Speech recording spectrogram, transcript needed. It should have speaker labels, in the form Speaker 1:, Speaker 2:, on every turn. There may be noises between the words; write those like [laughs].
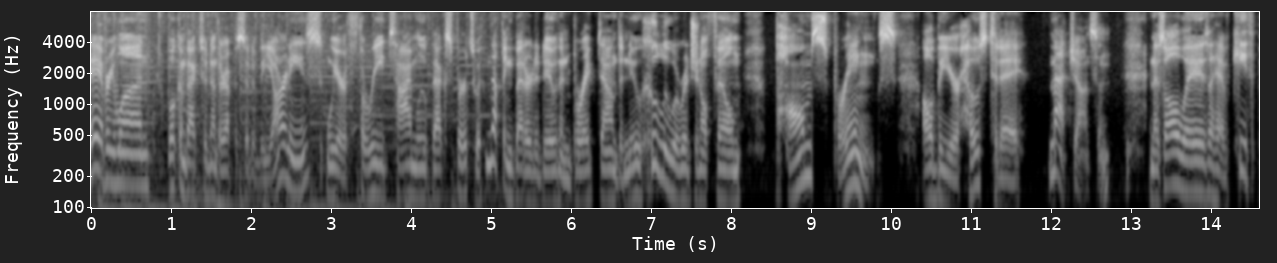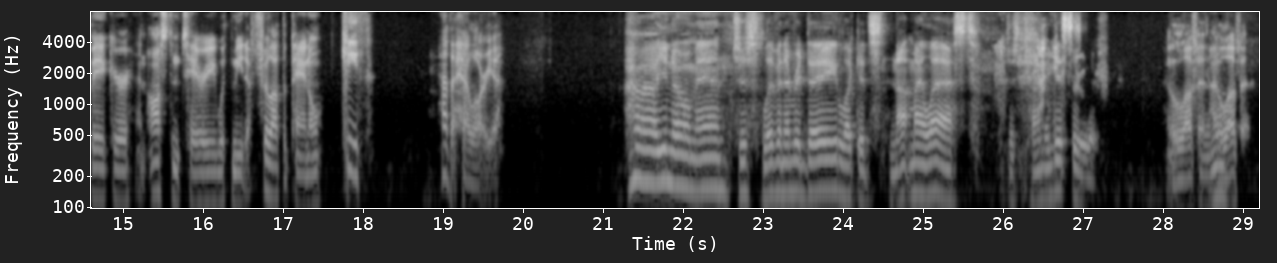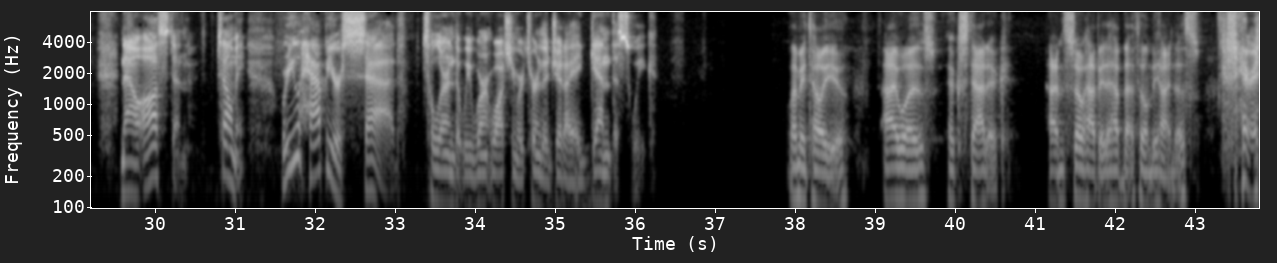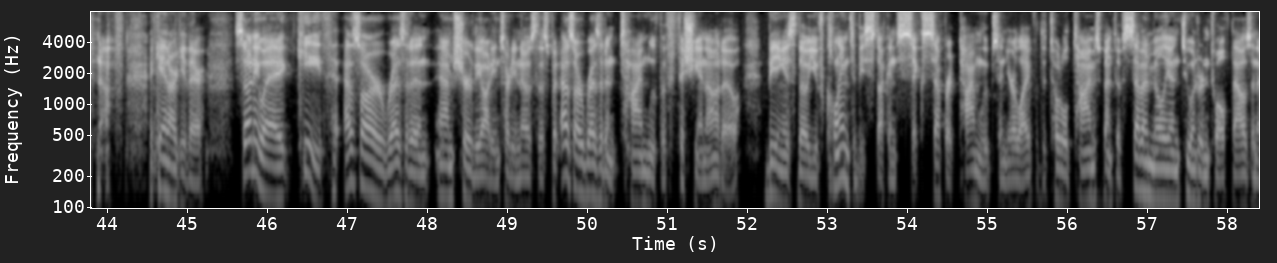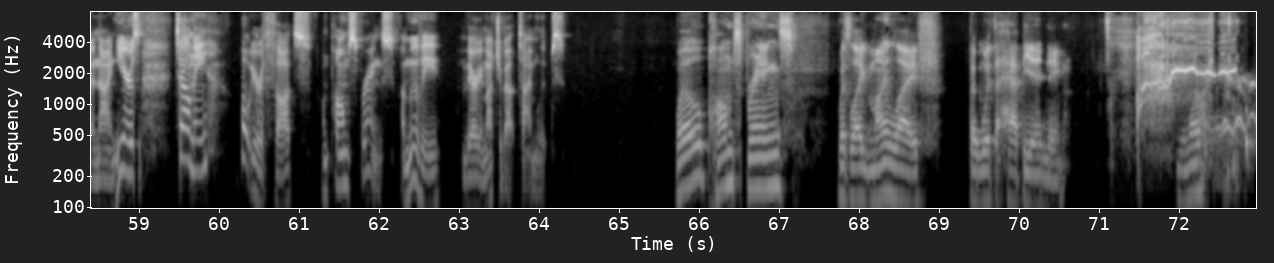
Speaker 1: Hey everyone! Welcome back to another episode of The Yarnies. We are three time loop experts with nothing better to do than break down the new Hulu original film, Palm Springs. I'll be your host today, Matt Johnson. And as always, I have Keith Baker and Austin Terry with me to fill out the panel. Keith, how the hell are you?
Speaker 2: Uh, you know, man, just living every day like it's not my last. Just trying to get through it.
Speaker 1: I love it. I love it. Now, Austin, tell me, were you happy or sad to learn that we weren't watching Return of the Jedi again this week?
Speaker 3: Let me tell you, I was ecstatic. I'm so happy to have that film behind us. [laughs]
Speaker 1: Fair enough. I can't argue there. So, anyway, Keith, as our resident, I'm sure the audience already knows this, but as our resident time loop aficionado, being as though you've claimed to be stuck in six separate time loops in your life with a total time spent of 7,212,009 years, tell me, what were your thoughts on Palm Springs, a movie very much about time loops?
Speaker 2: Well, Palm Springs was like my life, but with a happy ending. You know? [laughs]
